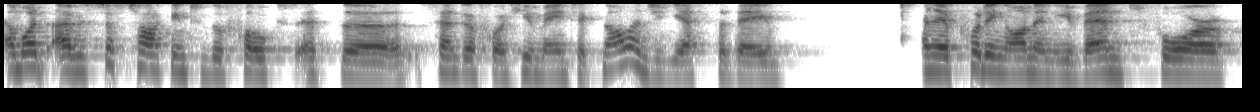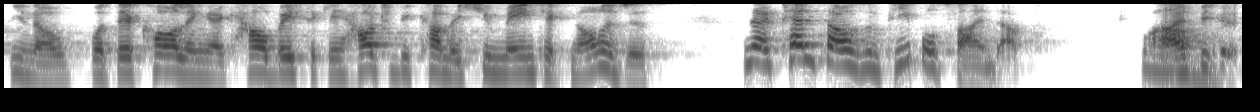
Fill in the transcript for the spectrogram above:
And what I was just talking to the folks at the Center for Humane Technology yesterday, and they're putting on an event for you know what they're calling like how basically how to become a humane technologist. And like 10,000 people signed up, wow. right? Because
